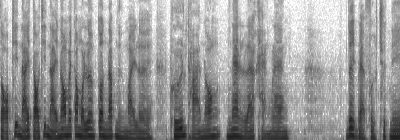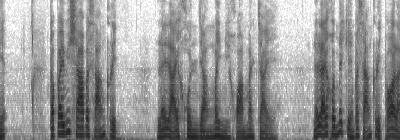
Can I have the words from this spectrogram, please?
สอบที่ไหนต่อที่ไหนน้องไม่ต้องมาเริ่มต้นนับหนึ่งใหม่เลย พื้นฐานน้องแน่นและแข็งแรง ด้วยแบบฝึกชุดนี้ ต่อไปวิชาภาษาอังกฤษ หลายๆ คนยังไม่มีความมั่นใจ หลายๆ คนไม่เก่งภาษาอังกฤษเพราะอะไร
